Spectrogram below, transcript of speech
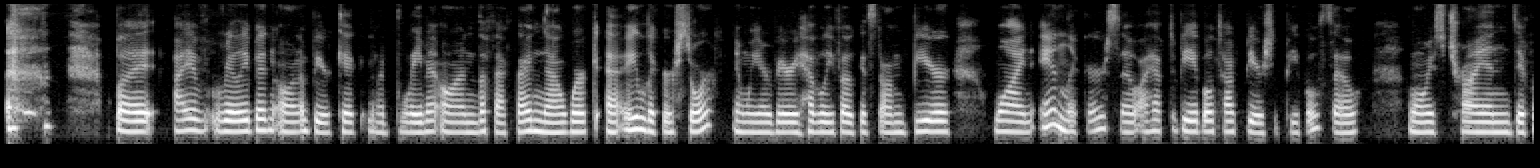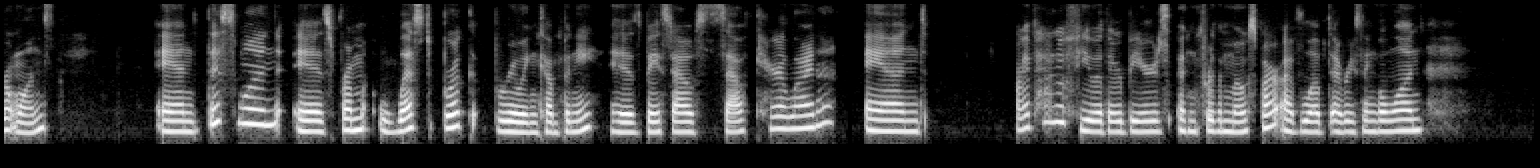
but I have really been on a beer kick, and I blame it on the fact that I now work at a liquor store, and we are very heavily focused on beer wine and liquor, so I have to be able to talk beers with people. So I'm always trying different ones. And this one is from Westbrook Brewing Company. It is based out of South Carolina. And I've had a few of their beers, and for the most part, I've loved every single one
